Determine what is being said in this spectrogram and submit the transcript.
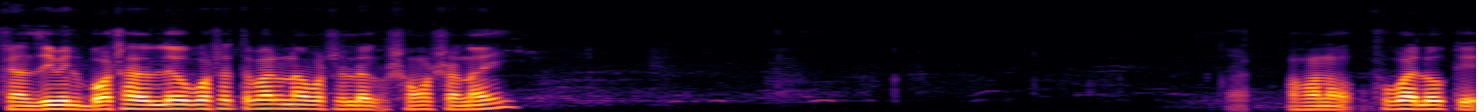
কেন জিমেল বসালেও বসাতে পারে, না বসালে সমস্যা নাই। এখন প্রোফাইল ওকে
